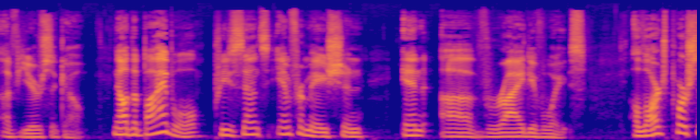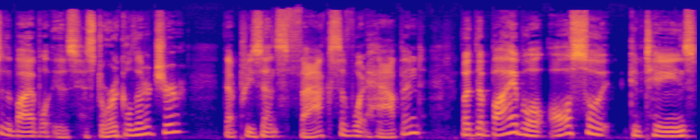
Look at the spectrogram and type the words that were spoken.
of years ago. Now, the Bible presents information in a variety of ways. A large portion of the Bible is historical literature that presents facts of what happened, but the Bible also contains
